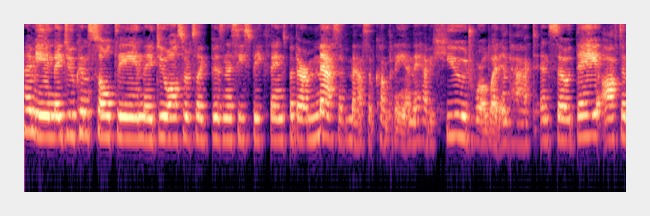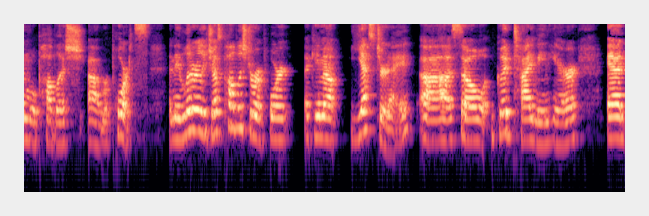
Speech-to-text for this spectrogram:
I mean, they do consulting, they do all sorts of like businessy speak things, but they're a massive, massive company and they have a huge worldwide impact. And so they often will publish uh, reports. And they literally just published a report that came out yesterday. Uh, so good timing here. And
